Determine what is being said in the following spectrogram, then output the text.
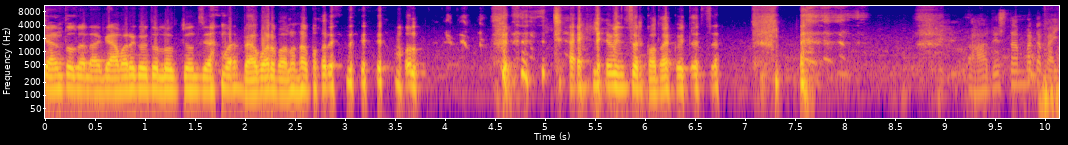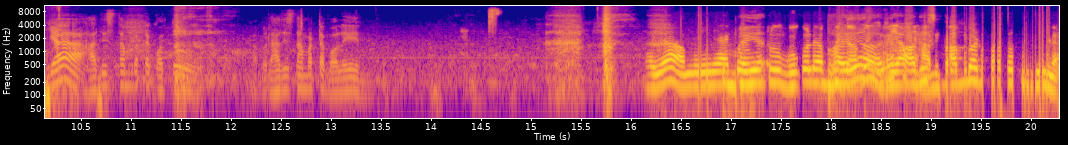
কেন তো দেন আগে আমার কই তো লোকজন যে আমার ব্যবহার ভালো না করে বল। চাইল্ড এবিউজের কথা কইতেছেন। হাদিস নাম্বারটা ভাইয়া হাদিস নাম্বারটা কত? আবার হাদিস নাম্বারটা বলেন। ভাইয়া আমি একটু গুগলে নাম্বারটা দিন না।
